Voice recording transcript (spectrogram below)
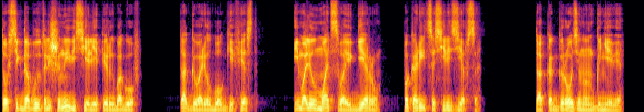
то всегда будут лишены веселья пиры богов. Так говорил бог Гефест и молил мать свою Геру покориться силе Зевса. Так как грозен он в гневе,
